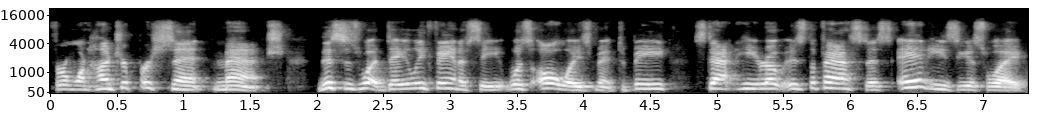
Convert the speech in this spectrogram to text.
for 100% match. This is what daily fantasy was always meant to be. Stat Hero is the fastest and easiest way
